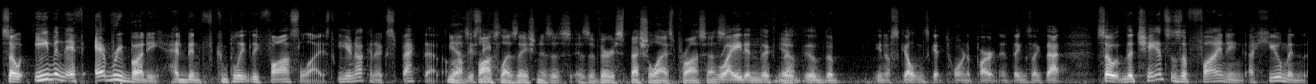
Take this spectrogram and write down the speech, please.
So even if everybody had been f- completely fossilized, you're not going to expect that. Yes, obviously. fossilization is a, is a very specialized process. Right, and the, Yeah. the, the, the you know skeletons get torn apart and things like that. So the chances of finding a human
